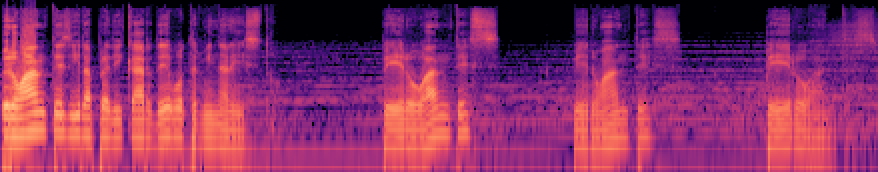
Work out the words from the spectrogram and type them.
Pero antes de ir a predicar debo terminar esto. Pero antes, pero antes, pero antes.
